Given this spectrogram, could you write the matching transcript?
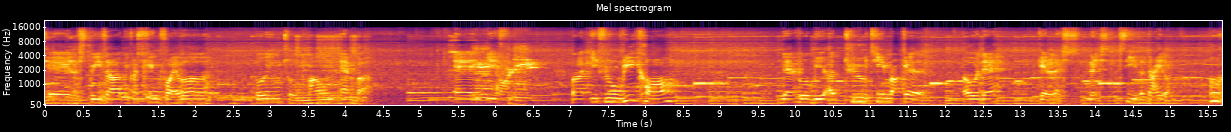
Okay, let's speed up because King forever. going to Mount Ember. And if but if you recall, there will be a two team rocket over there. Okay, let's let's see the dialogue. Oh,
